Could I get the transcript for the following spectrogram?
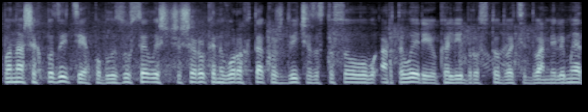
По наших позиціях поблизу селища Широкине ворог також двічі застосовував артилерію калібру 122 мм.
